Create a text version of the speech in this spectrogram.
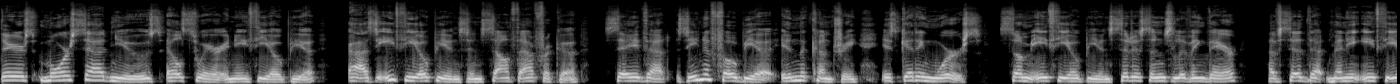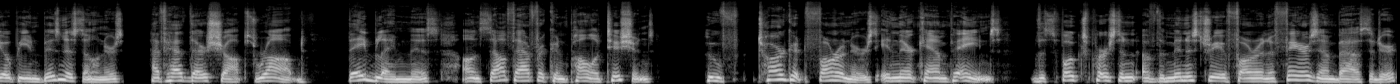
There's more sad news elsewhere in Ethiopia as Ethiopians in South Africa say that xenophobia in the country is getting worse. Some Ethiopian citizens living there have said that many Ethiopian business owners have had their shops robbed. They blame this on South African politicians who target foreigners in their campaigns the spokesperson of the Ministry of Foreign Affairs ambassador,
